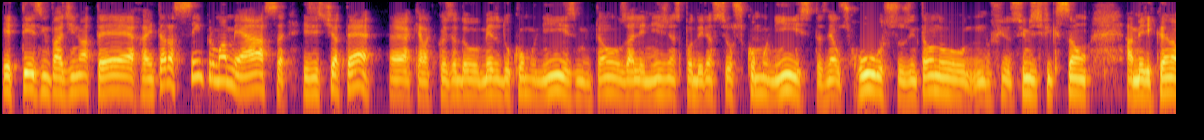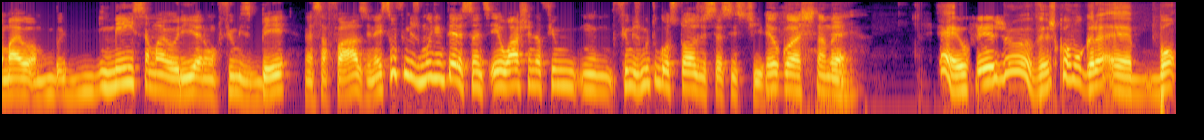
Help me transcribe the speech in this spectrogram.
ETs invadindo a Terra. Então era sempre uma ameaça. Existia até é, aquela coisa do medo do comunismo. Então os alienígenas poderiam ser os comunistas, né? Os russos. Então no, no, nos filmes de ficção americana, a, maior, a imensa maioria eram filmes B nessa fase, né? E são filmes muito interessantes. Eu acho ainda filme, um, filmes muito gostosos de se assistir. Eu gosto também. É. É, eu vejo, vejo como é, bom,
